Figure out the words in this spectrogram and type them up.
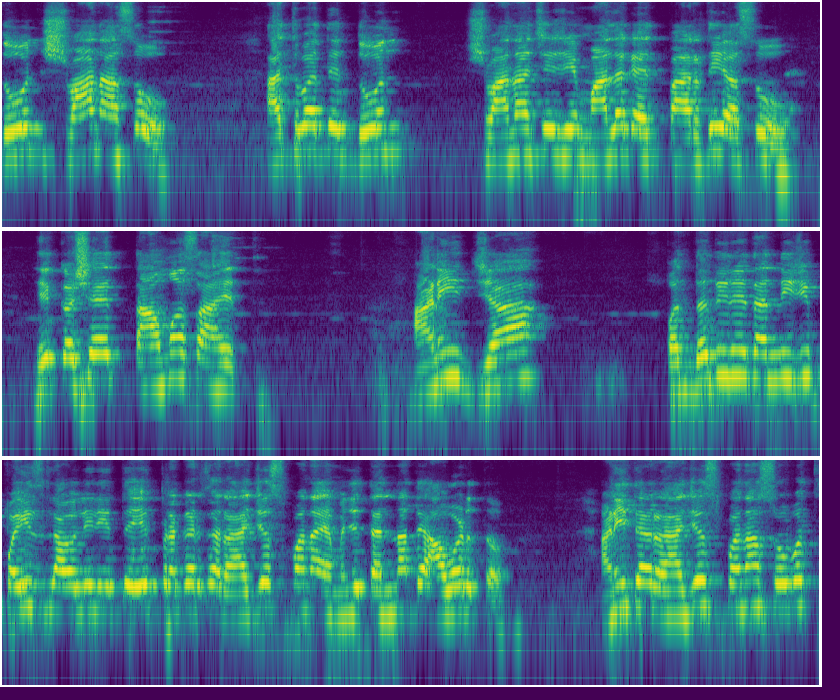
दोन श्वान असो अथवा ते दोन श्वानाचे जे मालक आहेत पारधी असो हे कसे आहेत? तामस आहेत. आणि ज्या पद्धतीने त्यांनी जी पैज लावलेली ते एक प्रकारचा राजसपणा आहे. म्हणजे त्यांना ते आवडतं. आणि त्या राजसपणासोबत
